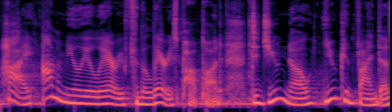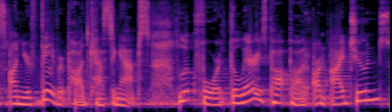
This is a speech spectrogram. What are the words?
Hi, I'm Amelia Larry from the Larry's Pop Pod. Did you know you can find us on your favorite podcasting apps? Look for the Larry's Pop Pod on iTunes,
